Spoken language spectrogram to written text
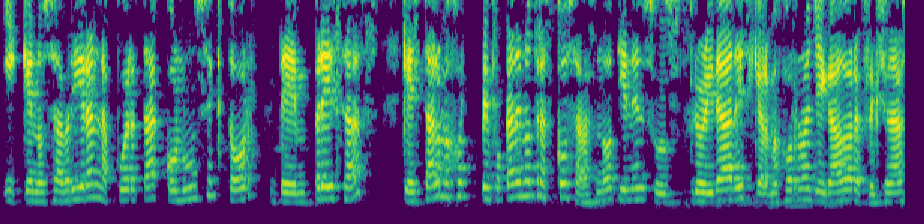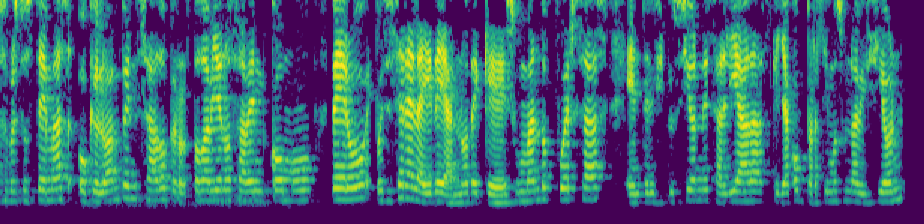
y que nos abrieran la puerta con un sector de empresas que está a lo mejor enfocada en otras cosas, ¿no? Tienen sus prioridades y que a lo mejor no han llegado a reflexionar sobre esos temas o que lo han pensado pero todavía no saben cómo, pero pues esa era la idea, ¿no? De que sumando fuerzas entre instituciones aliadas que ya compartimos una visión,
